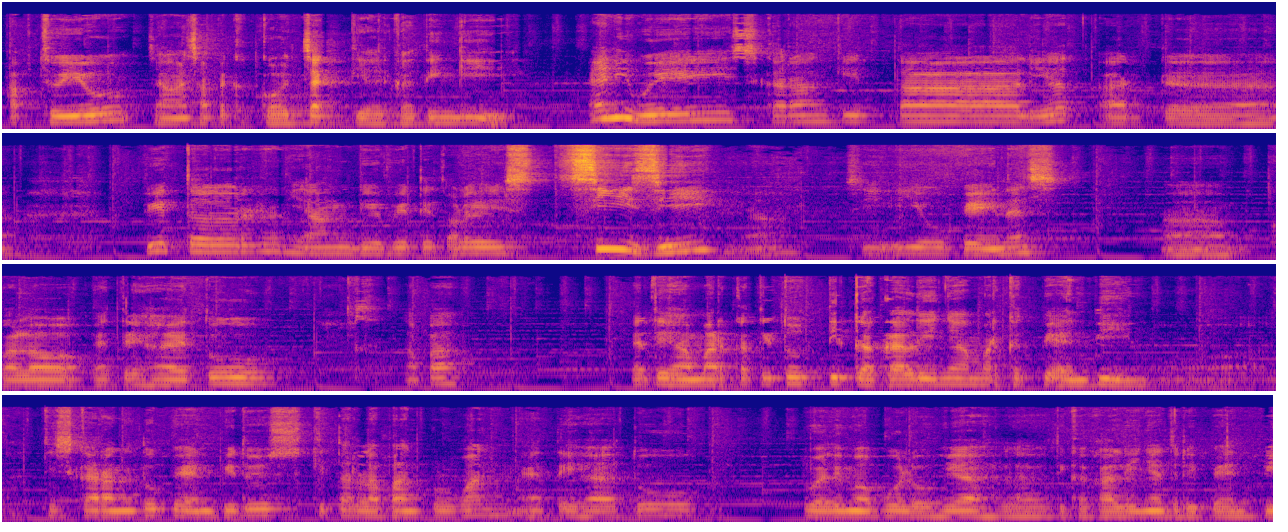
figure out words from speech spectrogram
up to you. Jangan sampai kegocek di harga tinggi. Anyway sekarang kita lihat ada Twitter yang di-tweeted oleh CZ ya, CEO Binance. Uh, kalau ETH itu apa ETH market itu tiga kalinya market BNB di sekarang itu BNB itu sekitar 80-an ETH itu 250 ya lah tiga kalinya dari BNB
